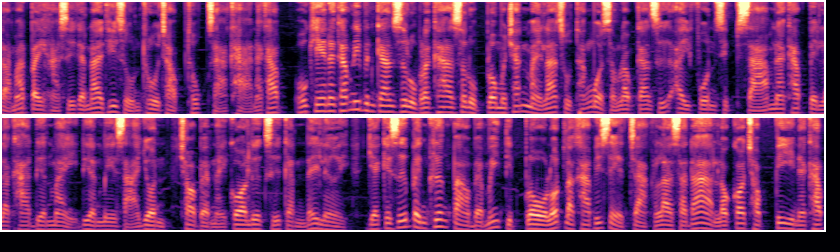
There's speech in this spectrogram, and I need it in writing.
สามารถไปหาซื้อกันได้ที่ศูนย์ True Shop ทุกสาขานะครับ โอเคนะครับ นี่เป็นการสรุปราคาสรุปโปรโมชั่นใหม่ล่าสุดทั้งหมดสำหรับการซื้อ iPhone 13 นะครับ เป็นราคาเดือนใหม่เดือนเมษายน ชอบแบบไหนก็เลือกซื้อกันได้เลย อยากจะซื้อเป็นเครื่องเปล่าแบบไม่ติดโปรลดราคาพิเศษจาก Lazada แล้วก็ s h อ p e e นะครับ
